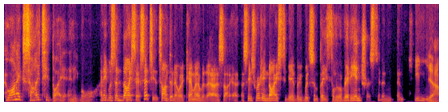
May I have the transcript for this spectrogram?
who aren't excited by it anymore. And it was a nice, I said to you at the time, didn't I, when I came over there, I was like, I said, it's really nice to be with some people who are really interested and, and keen. Yeah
